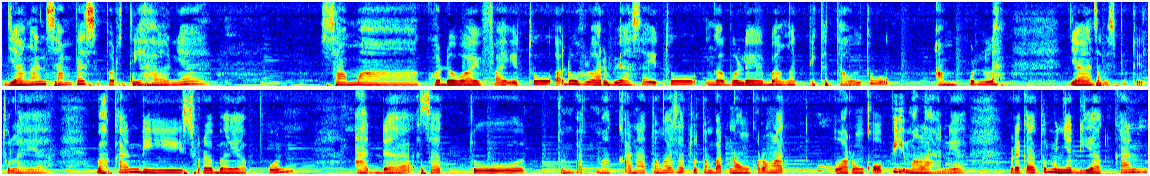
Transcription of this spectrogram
Jangan sampai seperti halnya sama kode wifi itu aduh luar biasa itu nggak boleh banget diketahui itu ampun lah jangan sampai seperti itulah ya bahkan di Surabaya pun ada satu tempat makan atau enggak satu tempat nongkrong warung kopi malahan ya. Mereka tuh menyediakan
